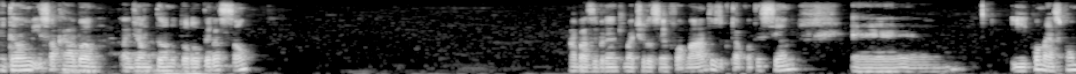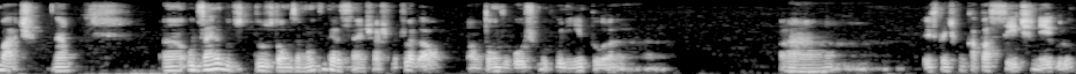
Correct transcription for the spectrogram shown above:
então isso acaba adiantando toda a operação. A base branca e Matilda são informados do que está acontecendo é, e começa o combate. Né? Uh, o design dos, dos dons é muito interessante, eu acho muito legal. É um tom de roxo muito bonito. Uh, uh, eles têm tipo um capacete negro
